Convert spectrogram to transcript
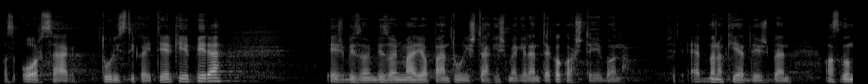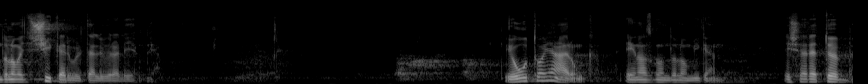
az ország turisztikai térképére, és bizony-bizony már japán turisták is megjelentek a kastélyban. És ebben a kérdésben azt gondolom, hogy sikerült előrelépni. Jó úton járunk? Én azt gondolom, igen. És erre több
